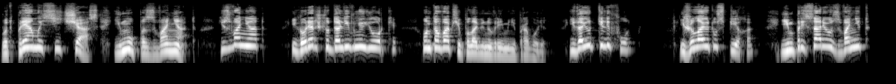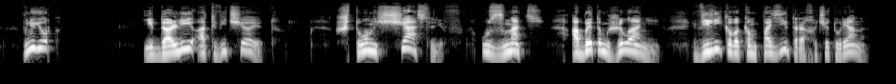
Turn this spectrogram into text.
Вот прямо сейчас ему позвонят. И звонят и говорят, что Дали в Нью-Йорке. Он там вообще половину времени проводит. И дают телефон. И желают успеха. И импресарио звонит в Нью-Йорк. И Дали отвечает, что он счастлив узнать об этом желании великого композитора Хачатуряна,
